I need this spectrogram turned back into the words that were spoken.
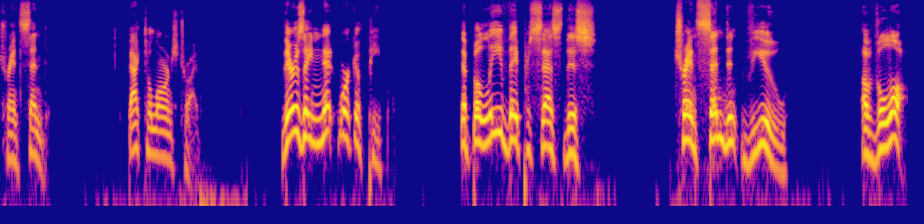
Transcendent. Back to Laurence Tribe. There is a network of people that believe they possess this transcendent view of the law.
